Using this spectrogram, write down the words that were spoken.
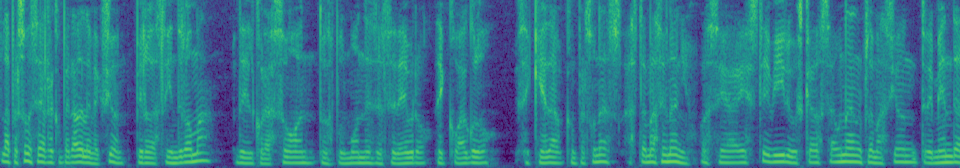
la persona se ha recuperado de la infección, pero el síndrome del corazón, de los pulmones, del cerebro, de coágulo, se queda con personas hasta más de un año. O sea, este virus causa una inflamación tremenda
